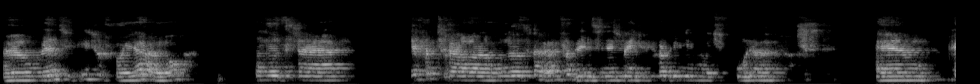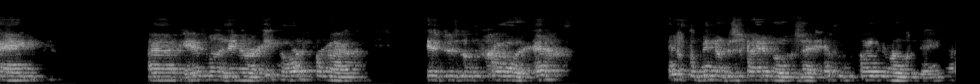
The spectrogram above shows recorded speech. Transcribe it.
Uh, mensen kiezen voor jou omdat ze je vertrouwen, omdat ze een verbindenis met je verbinding met je voelen. En kijk, uh, een van de dingen waar ik me hard voor maak, is dus dat vrouwen echt, echt wat minder bescheiden mogen zijn, echt wat groter mogen denken.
